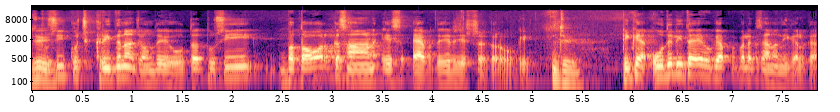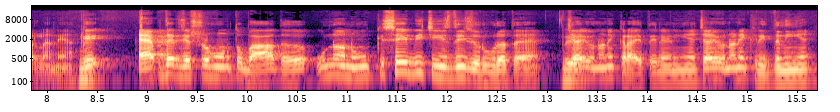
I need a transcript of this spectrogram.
ਤੁਸੀਂ ਕੁਝ ਖਰੀਦਣਾ ਚਾਹੁੰਦੇ ਹੋ ਤਾਂ ਤੁਸੀਂ ਬਤੌਰ ਕਿਸਾਨ ਇਸ ਐਪ ਤੇ ਰਜਿਸਟਰ ਕਰੋਗੇ। ਜੀ। ਠੀਕ ਹੈ? ਉਹਦੇ ਲਈ ਤਾਂ ਇਹ ਹੋ ਗਿਆ ਆਪਾਂ ਪਹਿਲਾਂ ਕਿਸਾਨਾਂ ਦੀ ਗੱਲ ਕਰ ਲੈਂਦੇ ਆ ਕਿ ਐਪ ਤੇ ਰਜਿਸਟਰ ਹੋਣ ਤੋਂ ਬਾਅਦ ਉਹਨਾਂ ਨੂੰ ਕਿਸੇ ਵੀ ਚੀਜ਼ ਦੀ ਜ਼ਰੂਰਤ ਹੈ ਚਾਹੇ ਉਹਨਾਂ ਨੇ ਕਿਰਾਏ ਤੇ ਲੈਣੀ ਹੈ ਚਾਹੇ ਉਹਨਾਂ ਨੇ ਖਰੀਦਣੀ ਹੈ।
